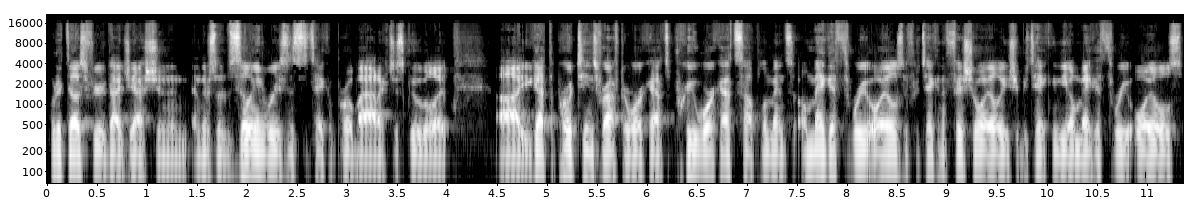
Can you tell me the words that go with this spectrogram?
What it does for your digestion, and, and there's a zillion reasons to take a probiotic. Just Google it. Uh, you got the proteins for after workouts, pre workout supplements, omega 3 oils. If you're taking a fish oil, you should be taking the omega 3 oils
